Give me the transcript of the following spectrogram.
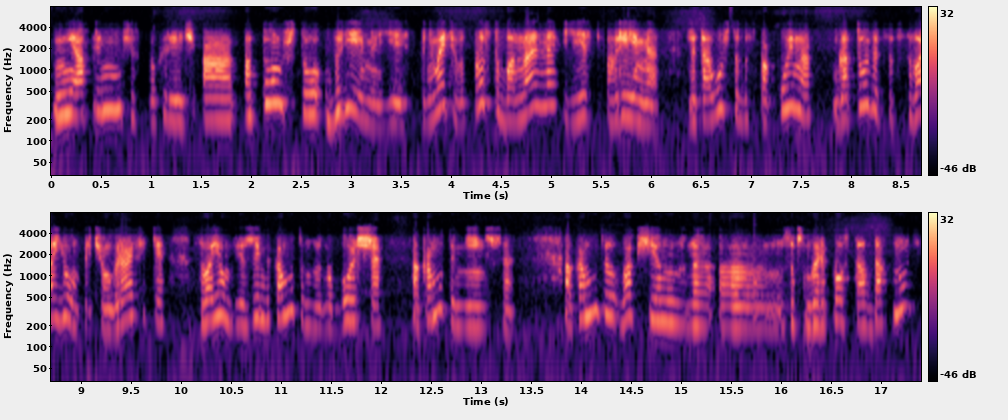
не о преимуществах речь, а о том, что время есть. Понимаете, вот просто банально есть время для того, чтобы спокойно готовиться в своем, причем графике, в своем режиме. Кому-то нужно больше, а кому-то меньше. А кому-то вообще нужно, э, собственно говоря, просто отдохнуть,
